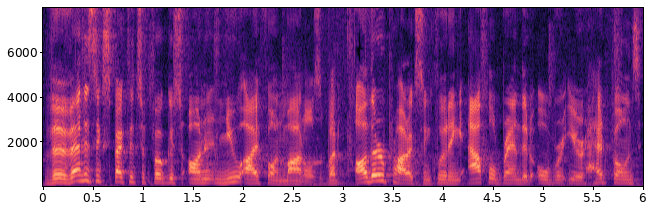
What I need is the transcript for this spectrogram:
The event is expected to focus on new iPhone models, but other products including Apple branded over-ear headphones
